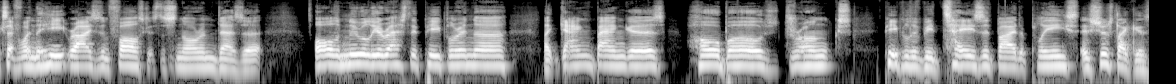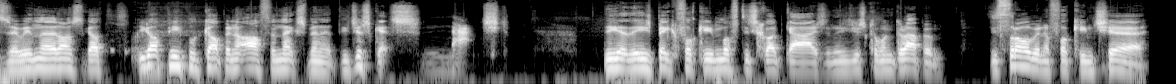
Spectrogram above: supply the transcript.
except for when the heat rises and falls. it's the Sonoran Desert. All the newly arrested people are in there, like gangbangers, hobos, drunks, people who've been tasered by the police. It's just like a zoo in there, honest to God. You got people gobbing it off, the next minute they just get snatched. You get these big fucking mufti squad guys, and they just come and grab them. They throw them in a fucking chair,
